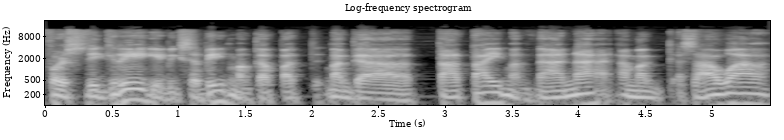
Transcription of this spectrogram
first degree? Ibig sabihin, magkapat, mag-tatay, magnana, ah, mag-asawa,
